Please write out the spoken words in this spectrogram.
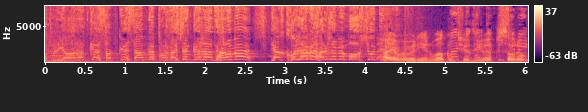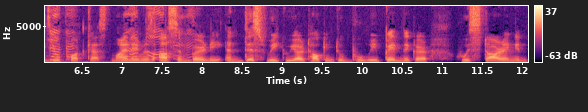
अपनी औरत का सबके सामने प्रदर्शन करना धर्म है या खुले में हरने में मोक्ष होती Hi, everybody, and welcome to a new episode of You Podcast. My name is Asim Bernie, and this week we are talking to Bhumi Pednikar, who is starring in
